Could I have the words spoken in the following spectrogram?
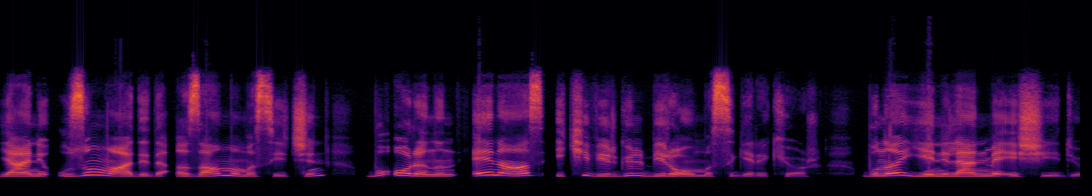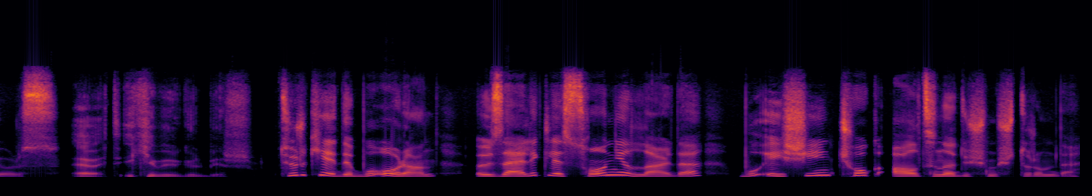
yani uzun vadede azalmaması için bu oranın en az 2,1 olması gerekiyor. Buna yenilenme eşiği diyoruz. Evet, 2,1. Türkiye'de bu oran özellikle son yıllarda bu eşiğin çok altına düşmüş durumda.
